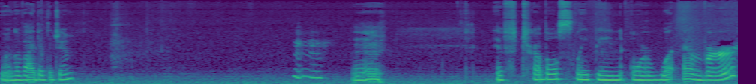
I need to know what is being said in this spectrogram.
You want to go vibe at the gym? Mm-mm. Mm. If trouble sleeping or whatever,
